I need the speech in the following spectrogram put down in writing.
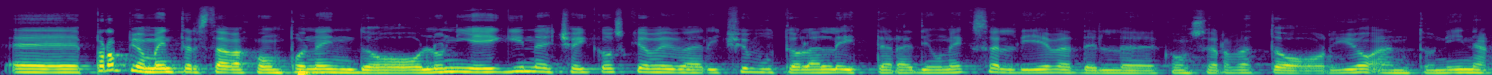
Eh, proprio mentre stava componendo l'Onieghin, Tchaikovsky aveva ricevuto la lettera di un'ex allieva del conservatorio, Antonina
